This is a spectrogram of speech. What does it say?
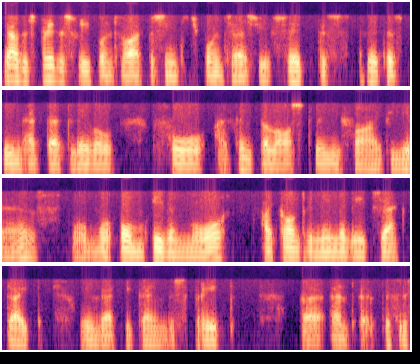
Yeah, the spread is 3.5 percentage points, as you've said. The spread has been at that level for I think the last 25 years or, more, or even more. I can't remember the exact date when that became the spread. Uh, and uh, this is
